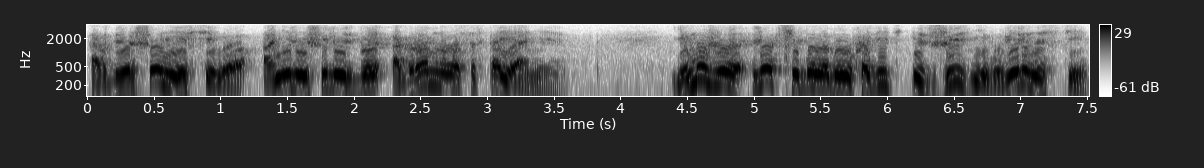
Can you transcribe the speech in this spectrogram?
а в довершение всего они лишились бы огромного состояния. Ему же легче было бы уходить из жизни в уверенности,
